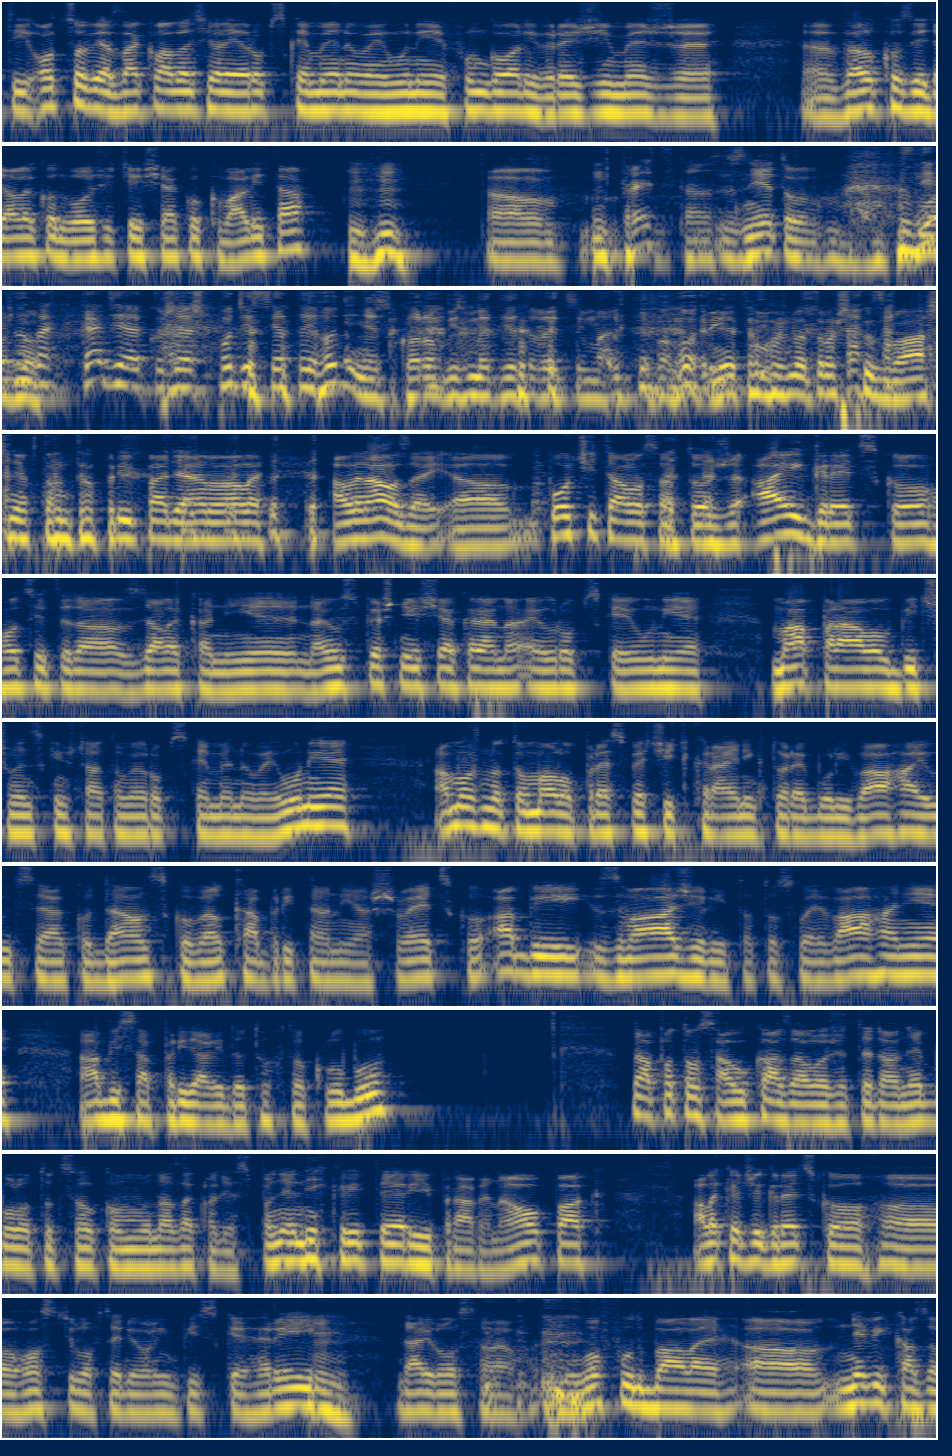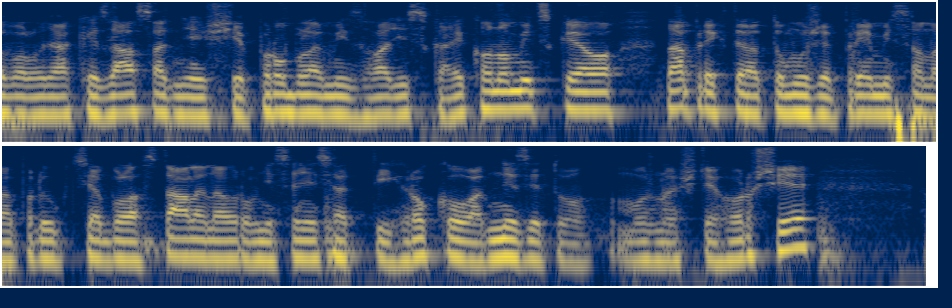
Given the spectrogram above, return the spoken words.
tí otcovia zakladateľi Európskej menovej únie fungovali v režime, že veľkosť je ďaleko dôležitejšia ako kvalita. Mm-hmm. Uh, Predstav. Znie to... Znie možno... to tak kade, akože až po 10. hodine skoro by sme tieto veci mali hovoriť. Znie to možno trošku zvláštne v tomto prípade, áno, ale, ale naozaj, uh, počítalo sa to, že aj Grécko, hoci teda zďaleka nie je najúspešnejšia krajina Európskej únie, má právo byť členským štátom Európskej menovej únie a možno to malo presvedčiť krajiny, ktoré boli váhajúce ako Dánsko, Veľká Británia, Švédsko, aby zvážili toto svoje váhanie, aby sa pridali do tohto klubu. No a potom sa ukázalo, že teda nebolo to celkom na základe splnených kritérií, práve naopak. Ale keďže Grécko uh, hostilo vtedy olympijské hry, mm. darilo sa mu vo futbale, uh, nevykazovalo nejaké zásadnejšie problémy z hľadiska ekonomického, napriek teda tomu, že priemyselná produkcia bola stále na úrovni 70. rokov a dnes je to možno ešte horšie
